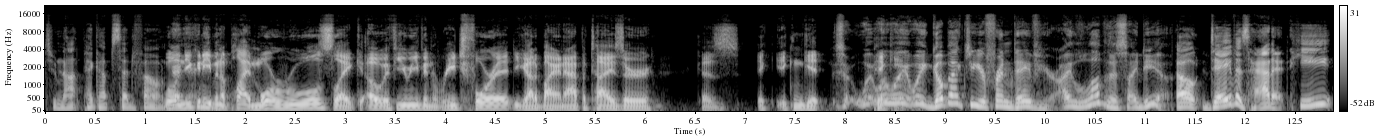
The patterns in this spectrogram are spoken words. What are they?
to not pick up said phone. Well, and you can even apply more rules like, "Oh, if you even reach for it, you got to buy an appetizer cuz it, it can get So, wait, picky. wait, wait, wait. Go back to your friend Dave here. I love this idea. oh, Dave has had it. He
